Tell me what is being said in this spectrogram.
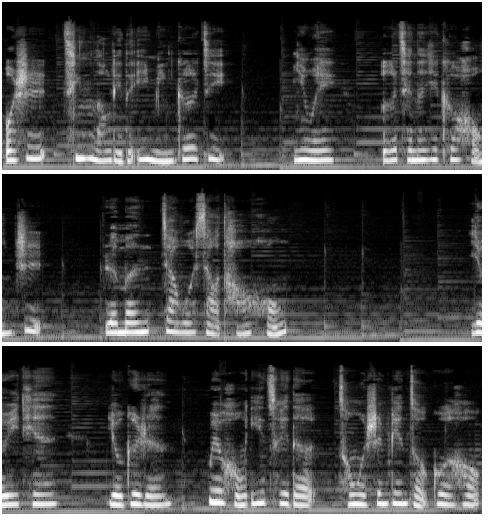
我是青楼里的一名歌妓，因为额前的一颗红痣，人们叫我小桃红。有一天，有个人未红衣翠的从我身边走过后，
